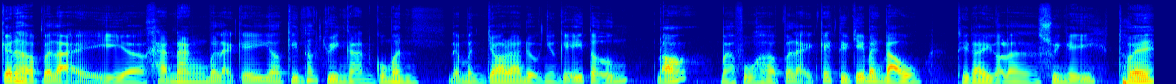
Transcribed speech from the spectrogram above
kết hợp với lại ờ, khả năng với lại cái ờ, kiến thức chuyên ngành của mình để mình cho ra được những cái ý tưởng đó mà phù hợp với lại các tiêu chí ban đầu, thì đây gọi là suy nghĩ thuê.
